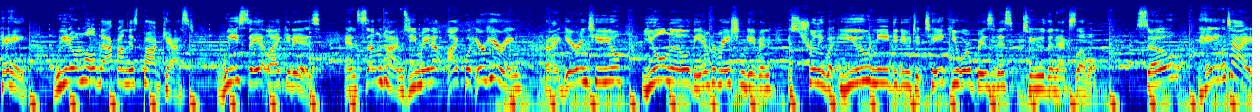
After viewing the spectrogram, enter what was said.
Hey, we don't hold back on this podcast. We say it like it is. And sometimes you may not like what you're hearing, but I guarantee you, you'll know the information given is truly what you need to do to take your business to the next level. So hang tight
